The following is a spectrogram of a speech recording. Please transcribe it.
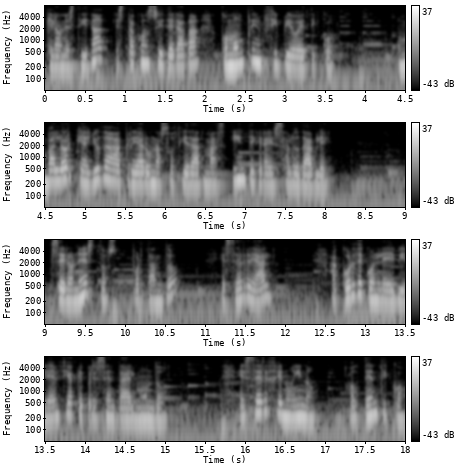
que la honestidad está considerada como un principio ético, un valor que ayuda a crear una sociedad más íntegra y saludable. Ser honestos, por tanto, es ser real, acorde con la evidencia que presenta el mundo. Es ser genuino, auténtico,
